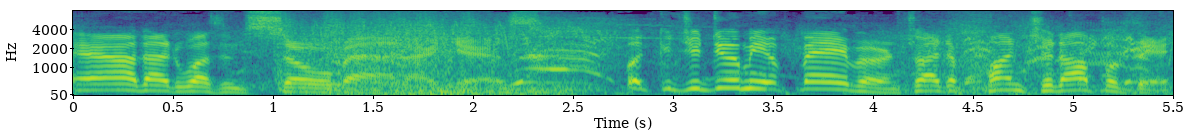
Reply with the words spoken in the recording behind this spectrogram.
Yeah, that wasn't so bad, I guess. But could you do me a favor and try to punch it up a bit?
